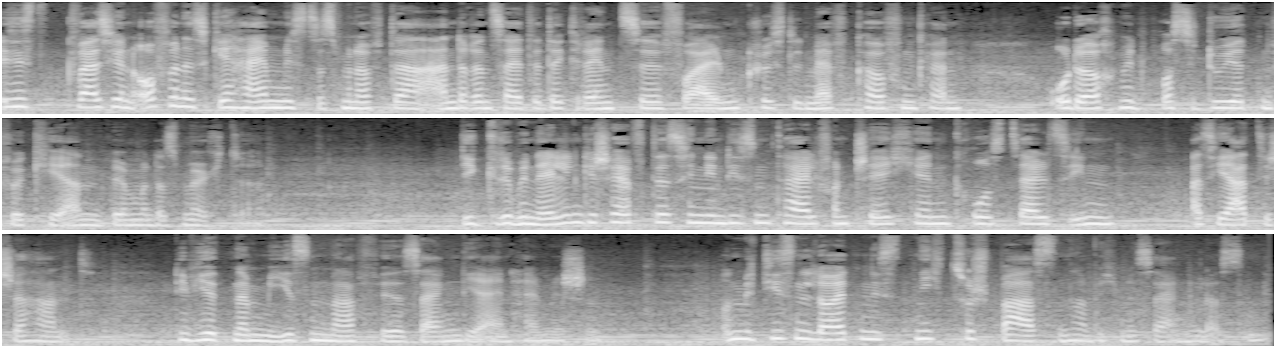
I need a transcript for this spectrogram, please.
Es ist quasi ein offenes Geheimnis, dass man auf der anderen Seite der Grenze vor allem Crystal Meth kaufen kann oder auch mit Prostituierten verkehren, wenn man das möchte. Die kriminellen Geschäfte sind in diesem Teil von Tschechien großteils in asiatischer Hand. Die Vietnamesen-Mafia, sagen die Einheimischen. Und mit diesen Leuten ist nicht zu spaßen, habe ich mir sagen lassen.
